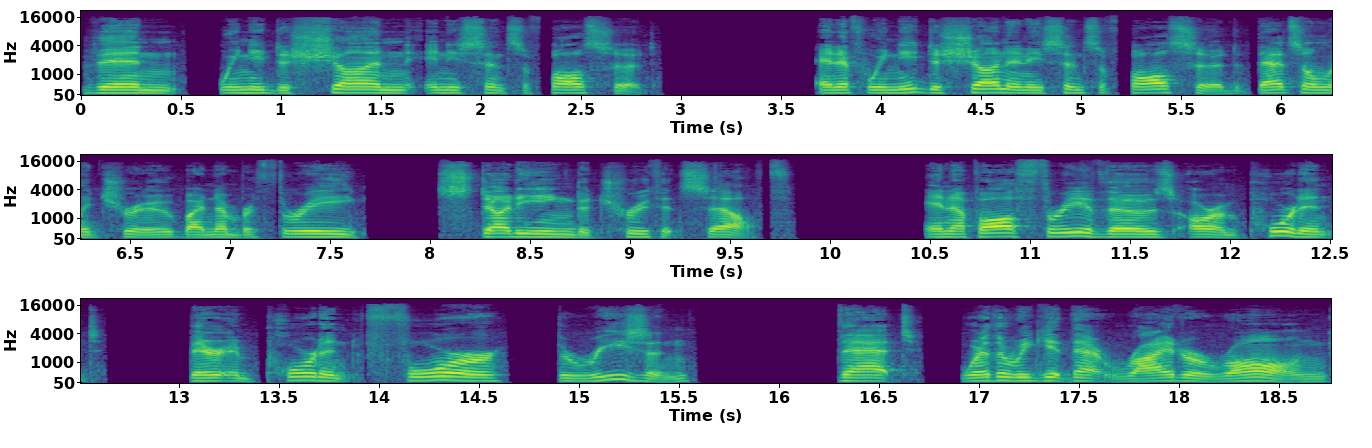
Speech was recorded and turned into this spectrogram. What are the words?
then we need to shun any sense of falsehood. And if we need to shun any sense of falsehood, that's only true by number three, studying the truth itself. And if all three of those are important, they're important for the reason that whether we get that right or wrong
